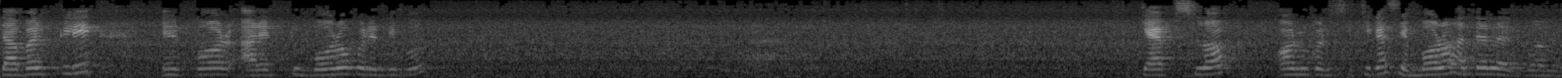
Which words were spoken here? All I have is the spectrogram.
ডাবল ক্লিক, এরপর আর একটু বড় করে দিব। ক্যাপস লক অন করছি, ঠিক আছে? বড় হাতে লাগবো আমি।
